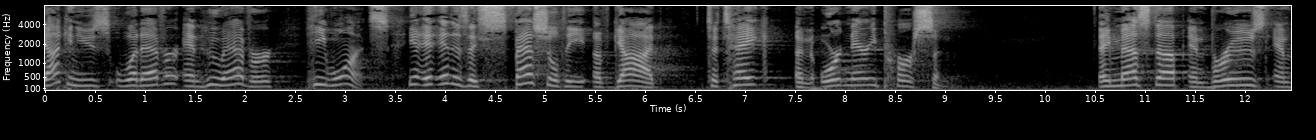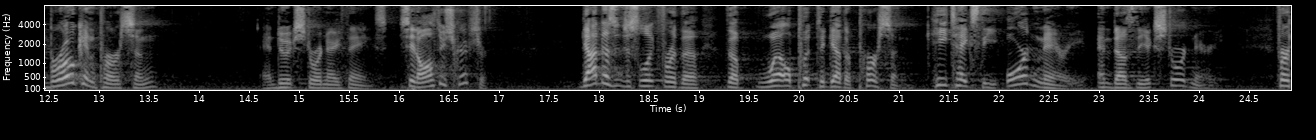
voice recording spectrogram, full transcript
God can use whatever and whoever He wants. You know, it, it is a specialty of God to take an ordinary person, a messed up and bruised and broken person, and do extraordinary things. You see it all through Scripture. God doesn't just look for the, the well put together person, He takes the ordinary and does the extraordinary. 1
